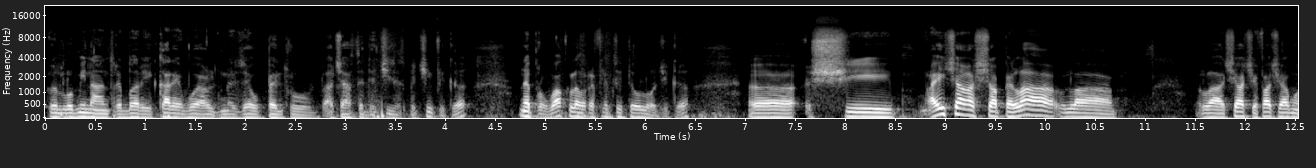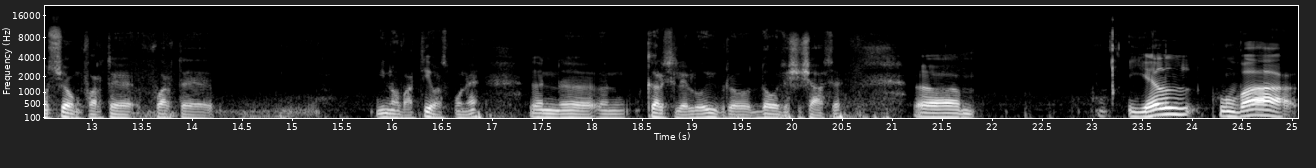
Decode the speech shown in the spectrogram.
în lumina întrebării care e voia lui Dumnezeu pentru această decizie specifică, ne provoacă la o reflexie teologică Uh, și aici aș apela la, la ceea ce face Amos Young, foarte, foarte inovativ, aș spune, în, uh, în cărțile lui, vreo 26. Uh, el cumva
